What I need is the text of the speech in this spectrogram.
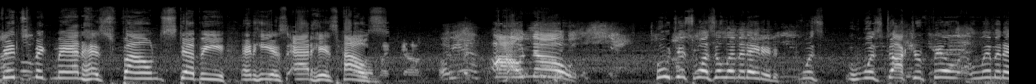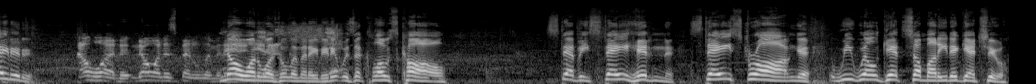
Vince oh, McMahon has found Stebby and he is at his oh house. my God. Oh yeah. Oh, no. Piece of shit. Who just was eliminated? Was was Dr. Phil eliminated? No one, no one has been eliminated. No one yet. was eliminated. It was a close call. Stebby, stay hidden. Stay strong. We will get somebody to get you.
